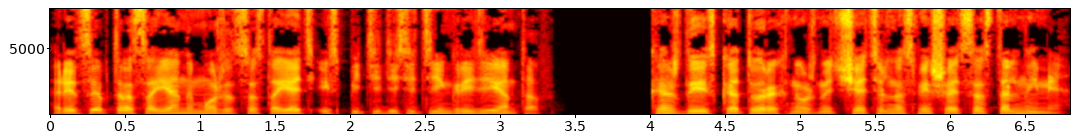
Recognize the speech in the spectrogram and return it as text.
Рецепт расаяны может состоять из 50 ингредиентов, каждый из которых нужно тщательно смешать с остальными.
